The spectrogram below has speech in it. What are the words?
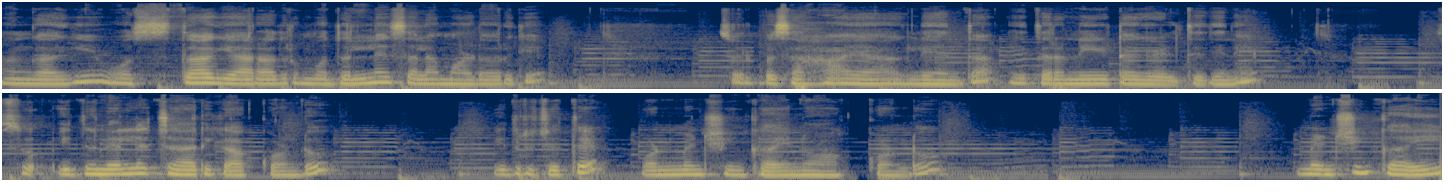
ಹಾಗಾಗಿ ಹೊಸ್ದಾಗಿ ಯಾರಾದರೂ ಮೊದಲನೇ ಸಲ ಮಾಡೋರಿಗೆ ಸ್ವಲ್ಪ ಸಹಾಯ ಆಗಲಿ ಅಂತ ಈ ಥರ ನೀಟಾಗಿ ಹೇಳ್ತಿದ್ದೀನಿ. ಸೊ, ಇದನ್ನೆಲ್ಲ ಚಾರಿಗೆ ಹಾಕ್ಕೊಂಡು, ಇದ್ರ ಜೊತೆ ಒಣಮೆಣ್ಸಿನ್ಕಾಯಿನೂ ಹಾಕ್ಕೊಂಡು, ಮೆಣಸಿನ್ಕಾಯಿ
